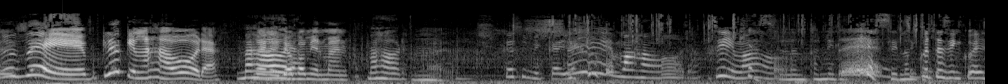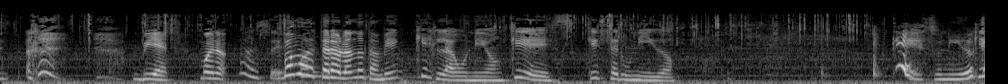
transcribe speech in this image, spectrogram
no sé, creo que más ahora. Más bueno, ahora. yo con mi hermano. Más ahora. Mm. Casi me caigo. Sí, más ahora. Sí, más ahora. El Antonito, ¿qué es el Antonito? 50-50. Bien, bueno, No sé. vamos a estar hablando también qué es la unión, qué es, qué es ser unido. ¿Qué es unido? ¿Qué,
